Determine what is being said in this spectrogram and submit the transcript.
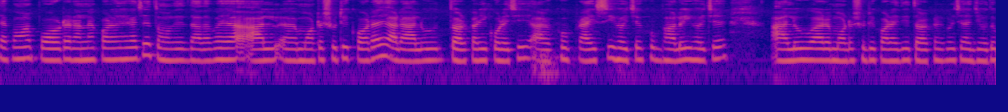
দেখো, আমার পরোটা রান্না করা হয়ে গেছে। তোমাদের দাদাভাই আল মটরশুঁটি কড়াই আর আলু তরকারি করেছি। আর খুব প্রাইসই হয়েছে, খুব ভালোই হয়েছে। আলু আর মটরশুঁটি কড়াই দিয়ে তরকারি করেছি। আর যেহেতু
